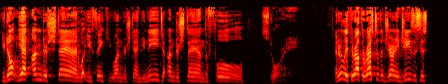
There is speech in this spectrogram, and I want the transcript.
you don't yet understand what you think you understand. You need to understand the full story. And really, throughout the rest of the journey, Jesus is,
